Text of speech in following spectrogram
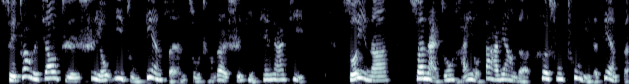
水状的胶质是由一组淀粉组成的食品添加剂，所以呢，酸奶中含有大量的特殊处理的淀粉。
